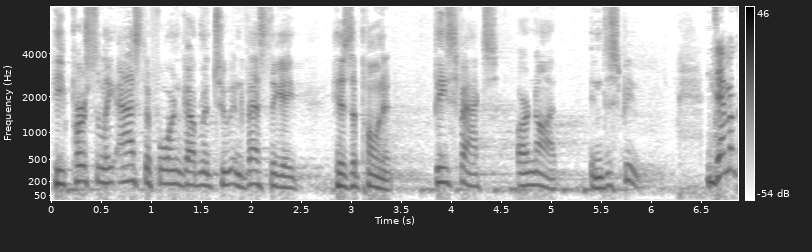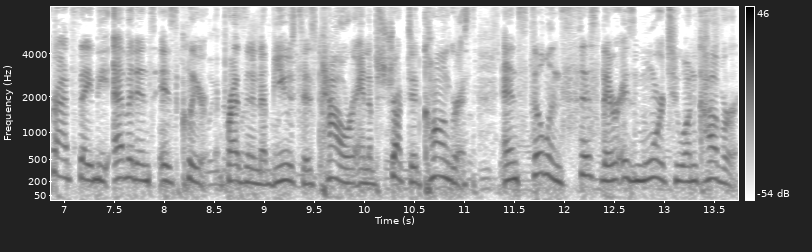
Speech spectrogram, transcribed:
He personally asked the foreign government to investigate his opponent. These facts are not in dispute. Democrats say the evidence is clear. The president abused his power and obstructed Congress and still insist there is more to uncover.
